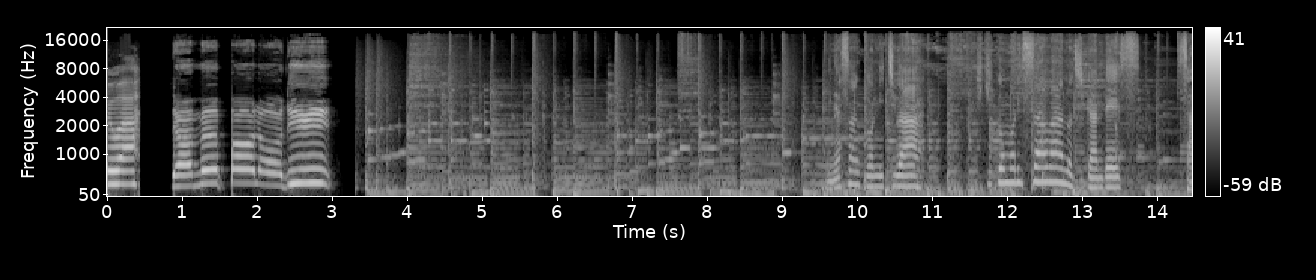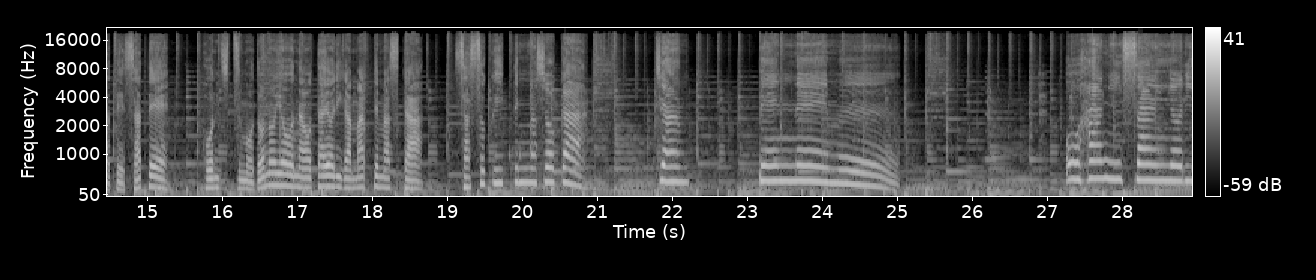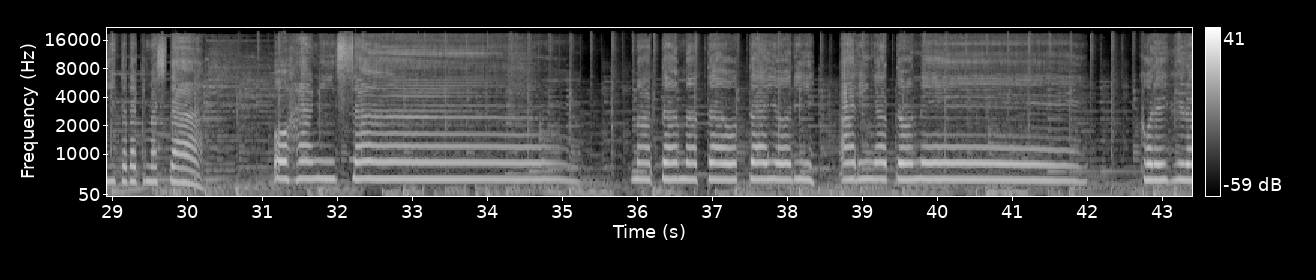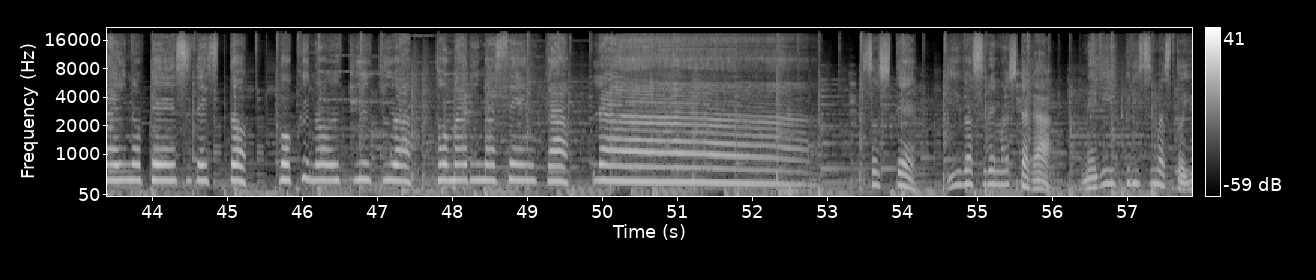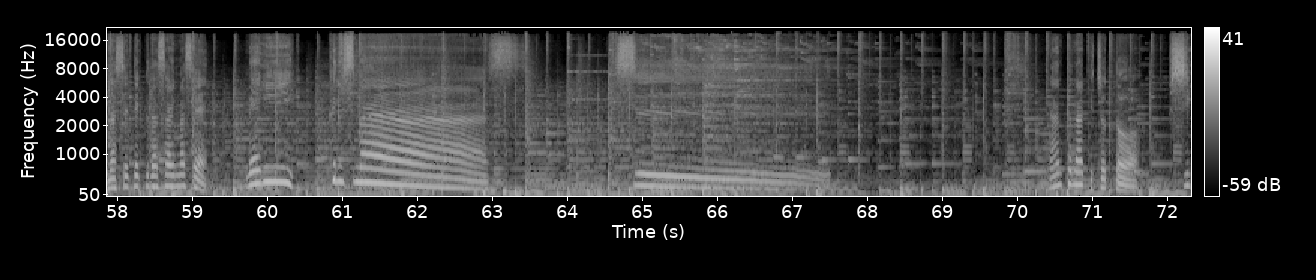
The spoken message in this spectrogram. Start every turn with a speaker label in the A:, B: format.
A: ちは。
B: ジャムパロディ。
C: 皆さんこんにちは。引きこもりサワーの時間です。さてさて本日もどのようなお便りが待ってますか？早速行ってみましょうか。じゃんペンネームりいただきました。おはぎさん。またまたお便りありがとね。これぐらいのペースですと僕のウキウキは止まりませんか。らそして言い忘れましたがメリークリスマスと言わせてくださいませ。メリークリスマス。なんとなくちょっと不思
